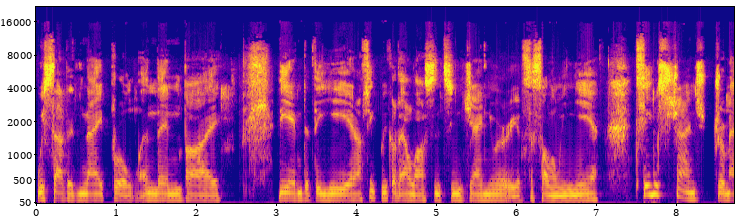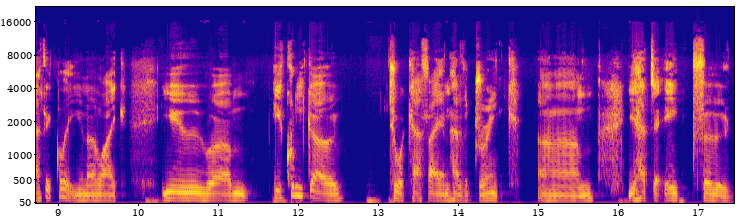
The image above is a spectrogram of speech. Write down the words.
we started in April, and then by the end of the year, I think we got our license in January of the following year. Things changed dramatically. You know, like you. Um, you couldn't go to a cafe and have a drink. Um, you had to eat food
